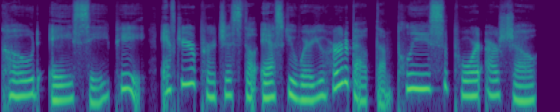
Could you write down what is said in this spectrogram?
code ACP. After your purchase, they'll ask you where you heard about them. Please support our show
